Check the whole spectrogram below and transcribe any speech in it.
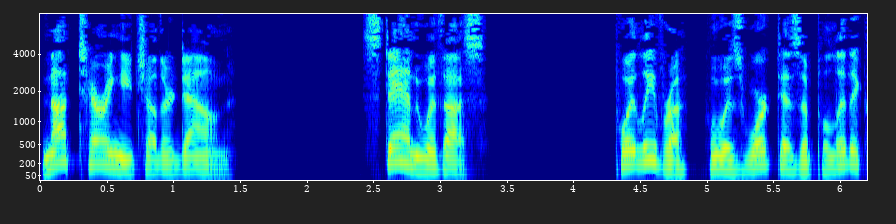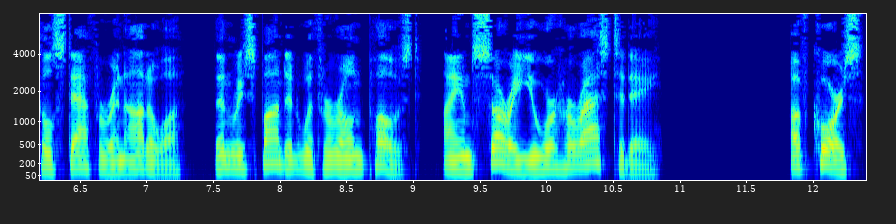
not tearing each other down. Stand with us. Poilievre, who has worked as a political staffer in Ottawa, then responded with her own post I am sorry you were harassed today. Of course,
